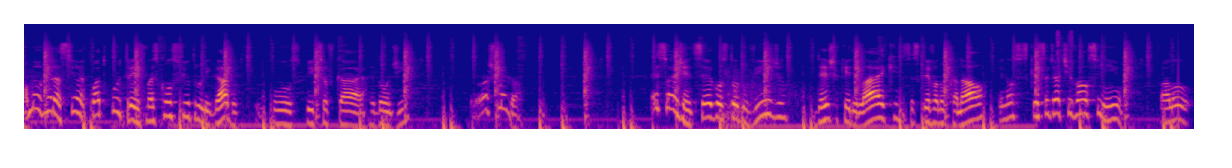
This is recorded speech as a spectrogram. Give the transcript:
Ao meu ver assim, ó, é 4x3, mas com os filtros ligados, os pixels ficar redondinho, eu acho legal. É isso aí, gente. Se você gostou do vídeo, deixa aquele like, se inscreva no canal e não se esqueça de ativar o sininho. Falou!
